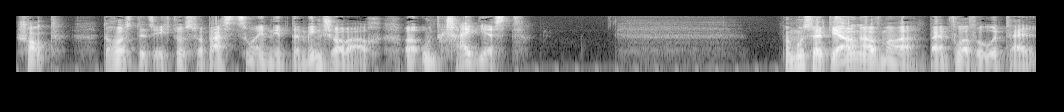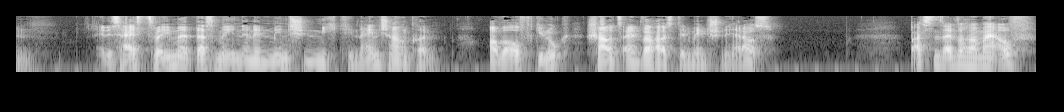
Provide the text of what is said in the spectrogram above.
schaut, da hast jetzt echt was verpasst, so ein netter Mensch aber auch. Äh, und gescheit erst. Man muss halt die Augen aufmachen beim Vorverurteilen. Das heißt zwar immer, dass man in einen Menschen nicht hineinschauen kann, aber oft genug schaut's einfach aus dem Menschen heraus. Passen Sie einfach einmal auf.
